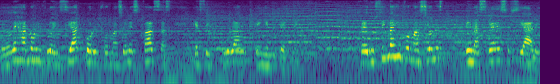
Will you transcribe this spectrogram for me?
de no dejarnos influenciar por informaciones falsas que circulan en Internet. Reducir las informaciones en las redes sociales,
